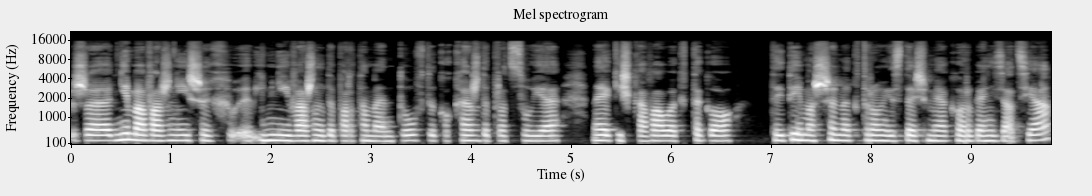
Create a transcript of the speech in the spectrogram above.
że nie ma ważniejszych i mniej ważnych departamentów, tylko każdy pracuje na jakiś kawałek tego, tej, tej maszyny, którą jesteśmy jako organizacja.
